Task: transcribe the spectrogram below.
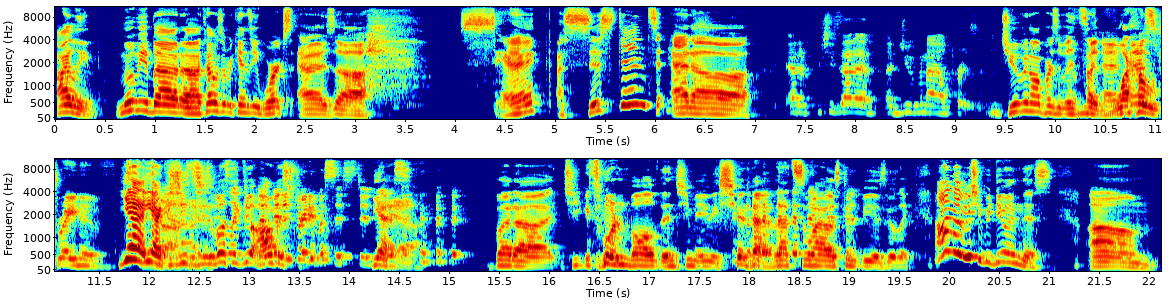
Eileen, movie about uh, Thomas McKenzie works as a sec assistant at a At a, she's at a, a juvenile prison. juvenile prison. It's like what her administrative. yeah yeah because she's, she's supposed like to do an office, administrative assistant. Yes. but uh, she gets more involved than she maybe should have. That's why I was confused. I was like, I don't know if you should be doing this. Um,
